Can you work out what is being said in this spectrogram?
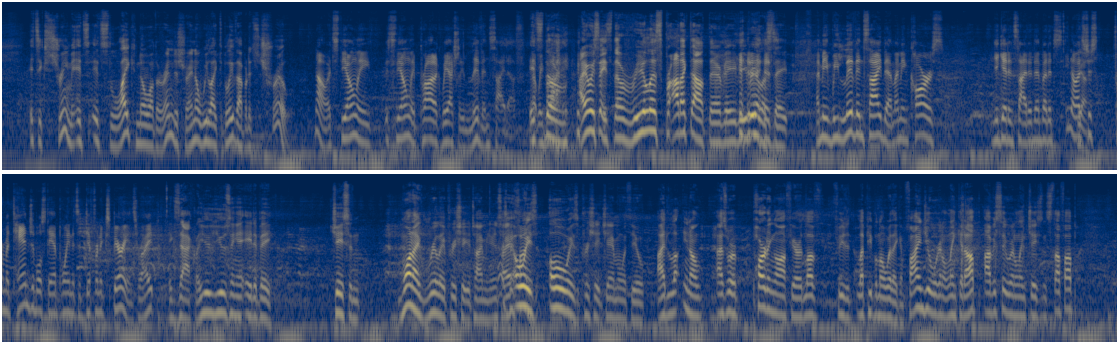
it's extreme. It's it's like no other industry. I know we like to believe that, but it's true. No, it's the only it's the only product we actually live inside of. that It's we the buy. I always say it's the realest product out there, baby. Real is. estate. I mean, we live inside them. I mean, cars, you get inside of them, but it's you know, it's Yeah. just from a tangible standpoint, it's a different experience, right? Exactly. You're using it A to B. Jason, one, I really appreciate your time and your insight. I been fun. always, always appreciate jamming with you. I'd love, you know, as we're parting off here, I'd love for you to let people know where they can find you. We're going to link it up. Obviously, we're going to link Jason's stuff up.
